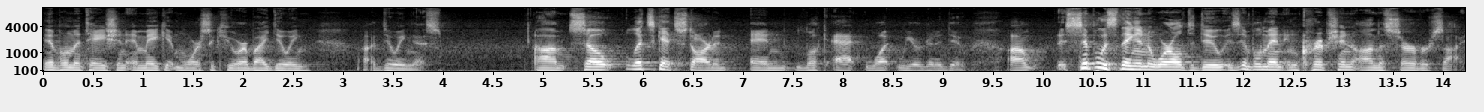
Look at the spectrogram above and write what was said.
implementation and make it more secure by doing uh, doing this. Um, so let's get started and look at what we are going to do. Um, the simplest thing in the world to do is implement encryption on the server side.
